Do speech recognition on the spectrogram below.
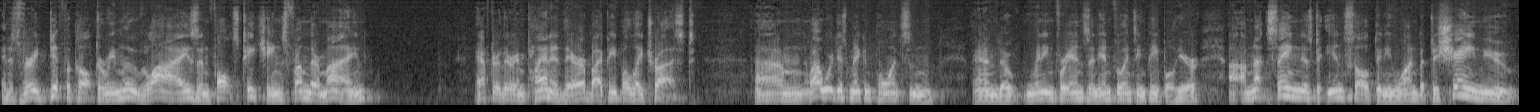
And it's very difficult to remove lies and false teachings from their mind after they're implanted there by people they trust. Um, well, we're just making points and and uh, winning friends and influencing people here. I'm not saying this to insult anyone, but to shame you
